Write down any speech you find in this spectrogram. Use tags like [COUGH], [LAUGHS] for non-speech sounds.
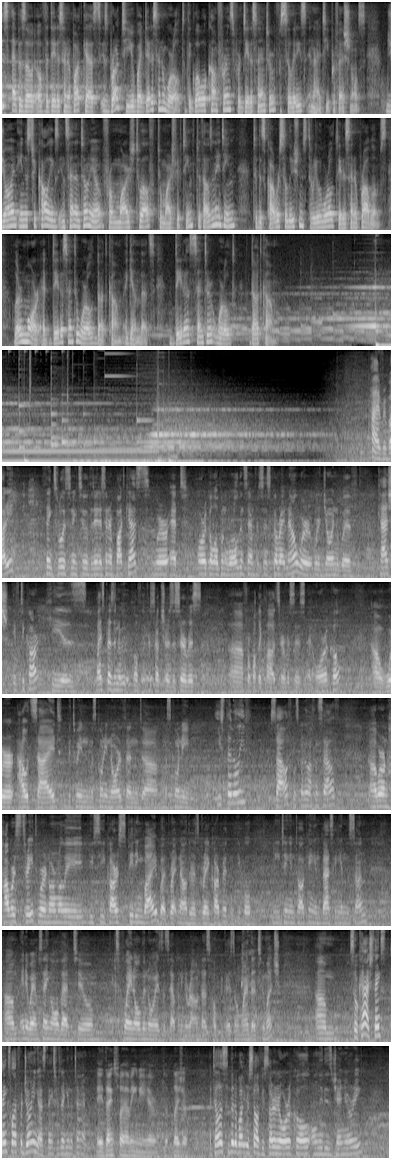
This episode of the Data Center Podcast is brought to you by Data Center World, the global conference for data center, facilities, and IT professionals. Join industry colleagues in San Antonio from March 12th to March 15th, 2018 to discover solutions to real-world data center problems. Learn more at datacenterworld.com. Again, that's datacenterworld.com. Hi, everybody. Thanks for listening to the Data Center Podcast. We're at Oracle Open World in San Francisco right now. We're, we're joined with Kash Iftikhar. He is Vice President of Infrastructure as a Service uh, for Public Cloud Services at Oracle. Uh, we're outside between Moscone North and uh, Moscone East, I believe, South, Moscone North and South. Uh, we're on Howard Street where normally you see cars speeding by, but right now there's gray carpet and people meeting and talking and basking in the sun. Um, anyway, I'm saying all that to explain all the noise that's happening around us. Hope you guys don't mind that too much. Um, so, Kash, thanks, thanks a lot for joining us. Thanks for taking the time. Hey, thanks for having me here. It's a pleasure. Uh, tell us a bit about yourself. You started at Oracle only this January.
